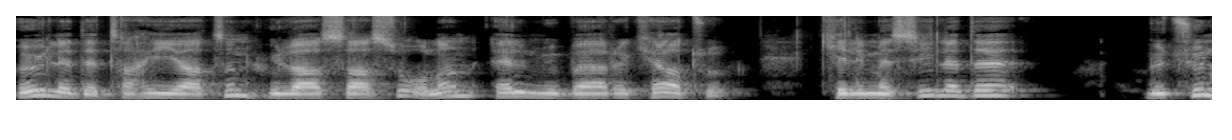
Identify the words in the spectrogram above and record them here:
Öyle de tahiyyatın hülasası olan el mübarekatu kelimesiyle de bütün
